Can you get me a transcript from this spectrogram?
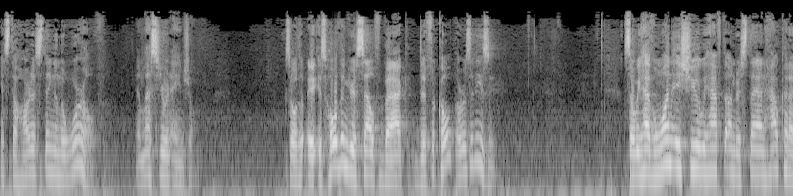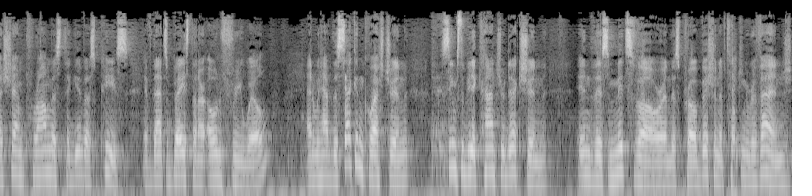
it's the hardest thing in the world, unless you're an angel. So is holding yourself back difficult or is it easy? So we have one issue we have to understand how could Hashem promise to give us peace if that's based on our own free will? And we have the second question, seems to be a contradiction in this mitzvah or in this prohibition of taking revenge,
